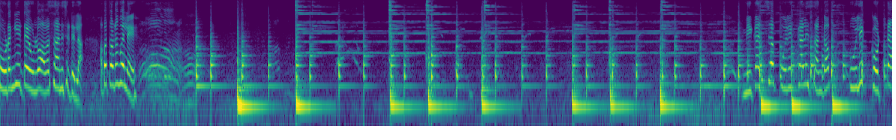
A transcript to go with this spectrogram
തുടങ്ങിയിട്ടേ ഉള്ളൂ അവസാനിച്ചിട്ടില്ല. അപ്പൊ തുടങ്ങുമല്ലേ പുലിക്കളി സംഘം പുലിക്കൊട്ട്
